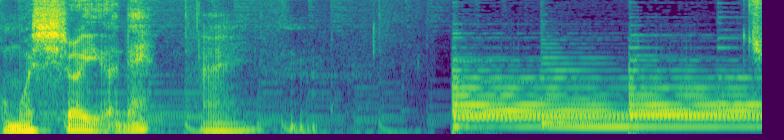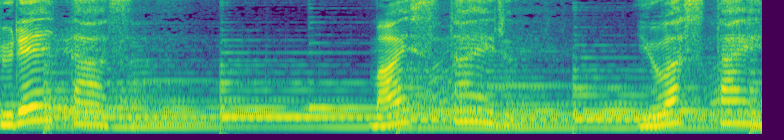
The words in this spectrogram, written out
面白いよね、はい。うん、キュレーターズ。マイスタイル。ユアスタイル。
